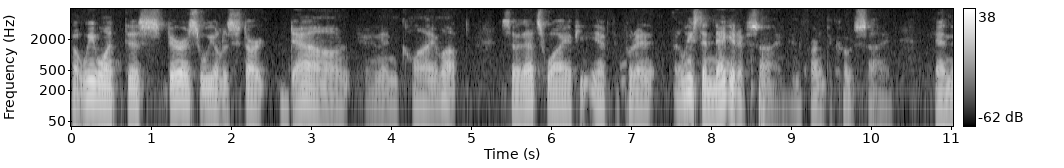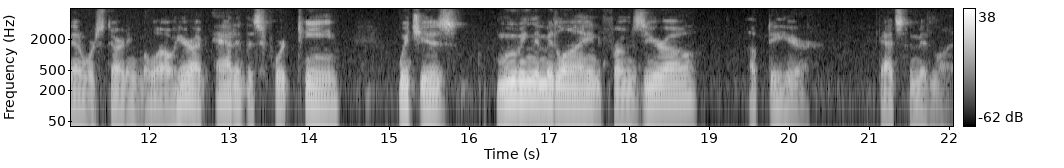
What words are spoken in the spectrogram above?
But we want this Ferris wheel to start down and then climb up. So that's why if you, you have to put a, at least a negative sign in front of the cosine. And then we're starting below. Here I've added this 14, which is moving the midline from zero up to here. That's the midline.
